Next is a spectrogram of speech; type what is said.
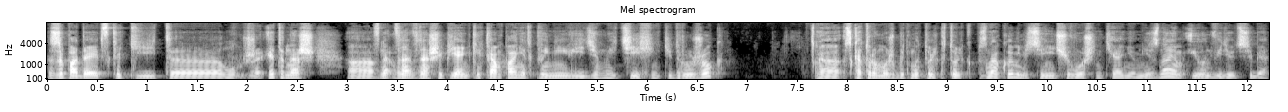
западает в какие-то лужи. Это наш, а, в нашей пьянькой компании такой невидимый, тихенький дружок, с которым, может быть, мы только-только познакомились и ничегошеньки о нем не знаем, и он ведет себя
